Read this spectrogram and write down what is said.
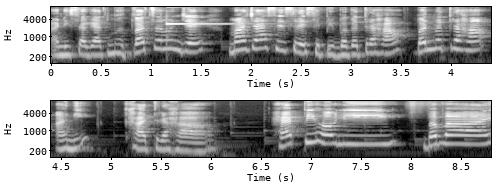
आणि सगळ्यात महत्त्वाचं म्हणजे माझ्या असेच रेसिपी बघत राहा बनवत राहा आणि खात राहा. हॅपी होली बाय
